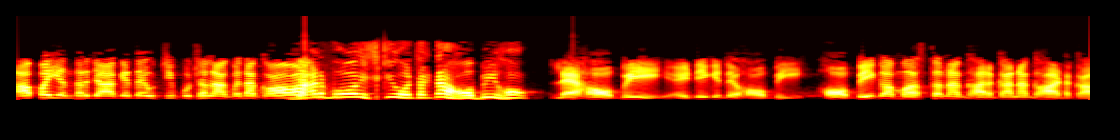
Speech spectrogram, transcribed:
ਆਪਾ ਹੀ ਅੰਦਰ ਜਾ ਕੇ ਤੇ ਉੱਚੀ ਪੁੱਛਣ ਲੱਗ ਪੈਂਦਾ ਕੌਣ यार वो इसकी हो सकता है हॉबी हो ਲੈ ਹੌਬੀ ਐਡੀ ਕਿਤੇ ਹੌਬੀ ਹੌਬੀ का ਮਸਤ ਨਾ ਘਰ का ਨਾ ਘਾਟ का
